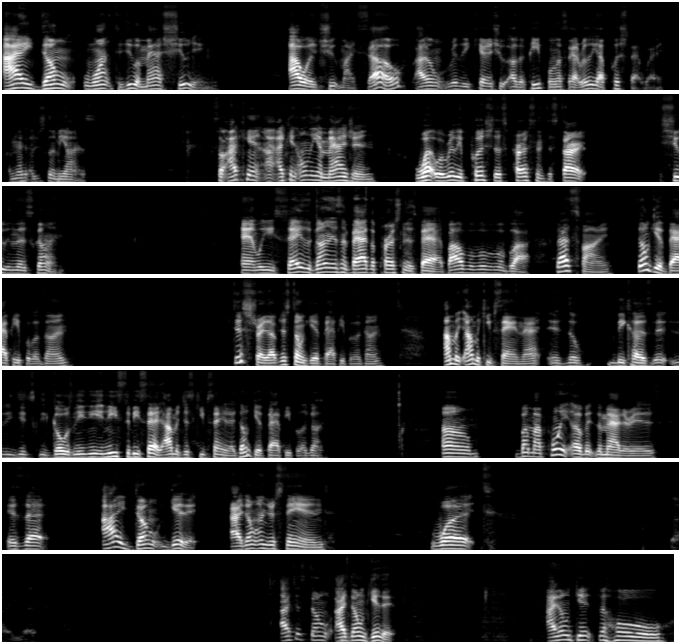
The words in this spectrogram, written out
I don't want to do a mass shooting. I would shoot myself. I don't really care to shoot other people unless I got really got pushed that way. I'm, I'm just gonna be honest. So I can't. I, I can only imagine what would really push this person to start shooting this gun. And we say the gun isn't bad, the person is bad. Blah blah blah blah blah. That's fine. Don't give bad people a gun. Just straight up, just don't give bad people a gun. I'm I'm gonna keep saying that the because it, it just goes it needs to be said. I'm gonna just keep saying that. Don't give bad people a gun. Um, but my point of it, the matter is, is that I don't get it. I don't understand what. Sorry, you guys. I just don't. I don't get it. I don't get the whole.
